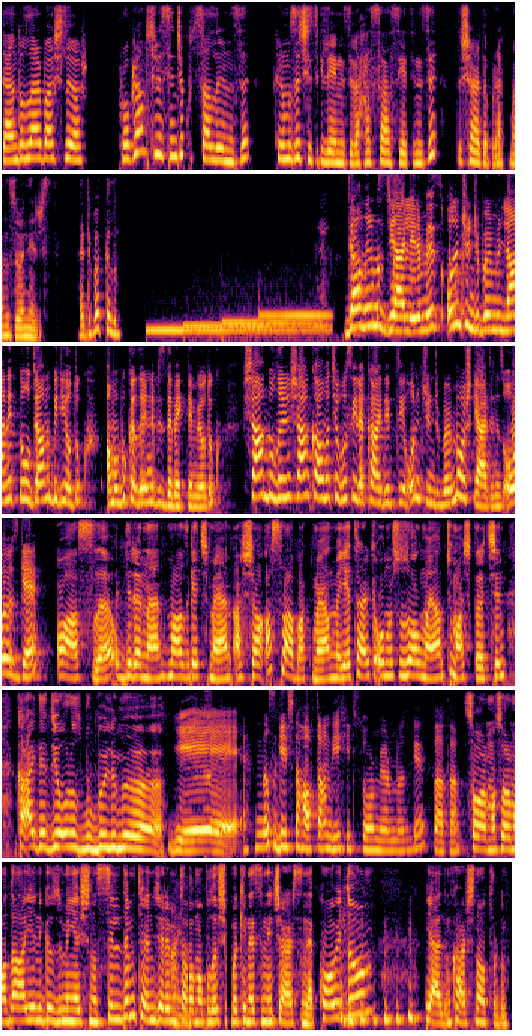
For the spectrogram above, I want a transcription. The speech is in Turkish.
Şendullar başlıyor. Program süresince kutsallarınızı, kırmızı çizgilerinizi ve hassasiyetinizi dışarıda bırakmanızı öneririz. Hadi bakalım. Canlarımız ciğerlerimiz 13. bölümün lanetli olacağını biliyorduk ama bu kadarını biz de beklemiyorduk. Şendulların şen kalma çabasıyla kaydettiği 13. bölüme hoş geldiniz. O Özge. O Aslı, direnen, vazgeçmeyen, aşağı asla bakmayan ve yeter ki onursuz olmayan tüm aşklar için kaydediyoruz bu bölümü. Yeah. Nasıl geçti haftan diye hiç sormuyorum Özge zaten. Sorma sorma daha yeni gözümün yaşını sildim. Tenceremi Aynen. tavama bulaşık makinesinin içerisine koydum. Geldim karşına oturdum.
